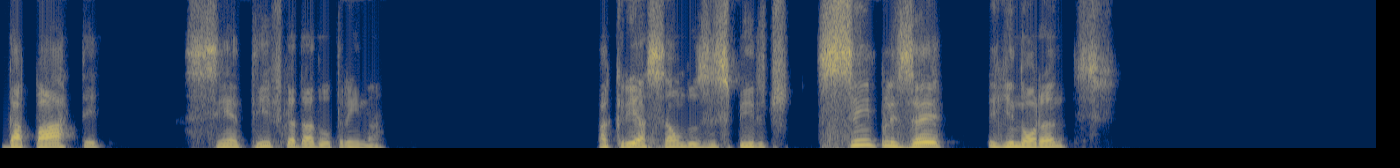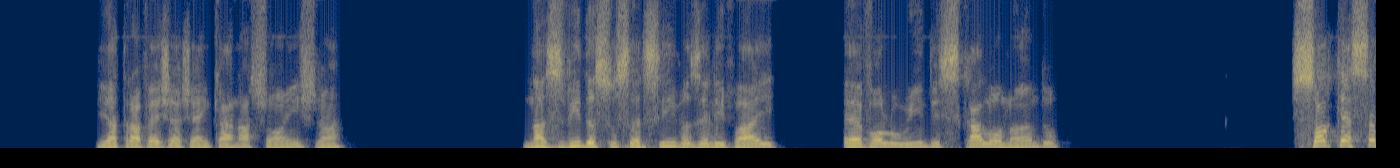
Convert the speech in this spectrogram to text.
da parte científica da doutrina. A criação dos espíritos simples e ignorantes. E através das reencarnações, né, nas vidas sucessivas, ele vai evoluindo, escalonando. Só que essa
